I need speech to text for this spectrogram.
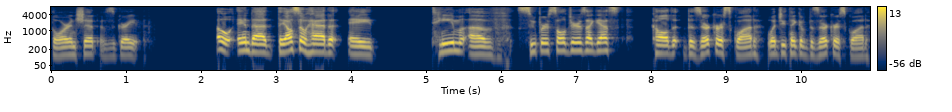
Thor and shit. It was great. Oh, and uh they also had a team of super soldiers, I guess, called Berserker Squad. What'd you think of Berserker Squad?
